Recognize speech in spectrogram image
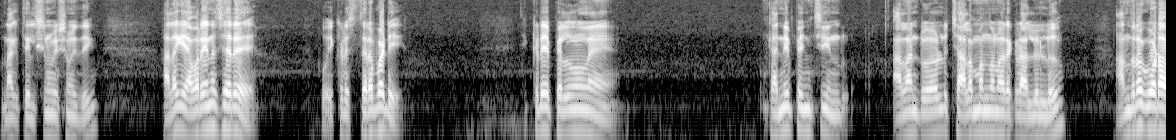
నాకు తెలిసిన విషయం ఇది. అలాగే ఎవరైనా సరే ఇక్కడ స్థిరపడి ఇక్కడే పిల్లల్ని కన్ని పెంచి అలాంటి వాళ్ళు చాలామంది ఉన్నారు ఇక్కడ అల్లుళ్ళు. అందరూ కూడా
